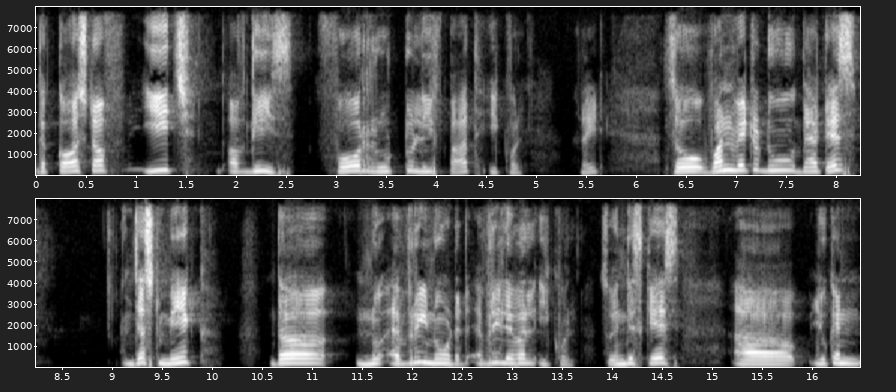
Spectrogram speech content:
the cost of each of these four root to leaf path equal right so one way to do that is just make the no, every node at every level equal. So in this case uh, you can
